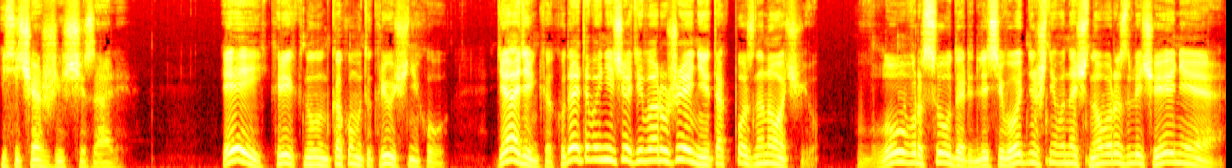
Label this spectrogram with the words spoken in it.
и сейчас же исчезали. «Эй!» — крикнул он какому-то крючнику. «Дяденька, куда это вы несете вооружение так поздно ночью?» «В Лувр, сударь, для сегодняшнего ночного развлечения!»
